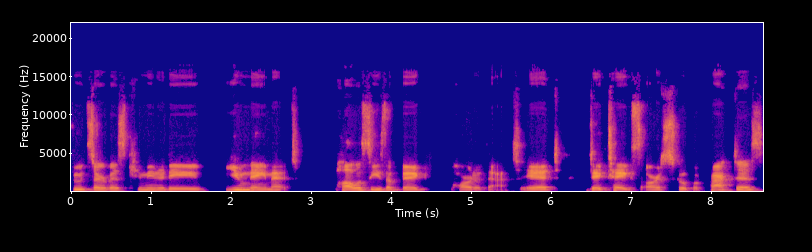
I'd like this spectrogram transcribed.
food service, community, you name it, policy is a big part of that. It dictates our scope of practice.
